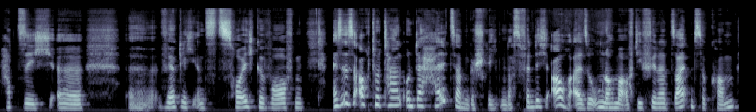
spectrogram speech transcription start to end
hat sich äh, äh, wirklich ins Zeug geworfen. Es ist auch total unterhaltsam geschrieben. Das finde ich auch. Also um nochmal auf die 400 Seiten zu kommen.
